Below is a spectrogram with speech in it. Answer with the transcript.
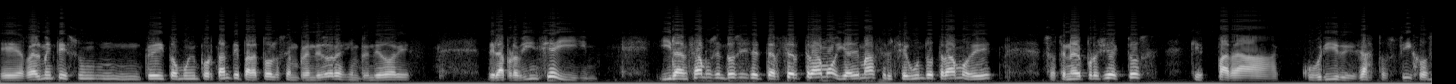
eh, realmente es un crédito muy importante para todos los emprendedores y emprendedores de la provincia y, lanzamos entonces el tercer tramo y además el segundo tramo de sostener proyectos que es para cubrir gastos fijos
